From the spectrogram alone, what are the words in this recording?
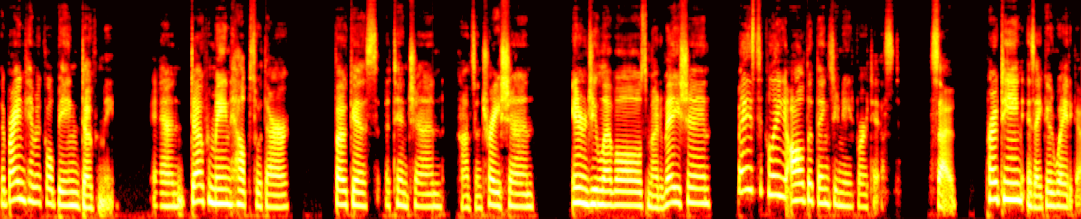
the brain chemical being dopamine. And dopamine helps with our focus, attention, concentration, energy levels, motivation, basically all the things you need for a test. So protein is a good way to go.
